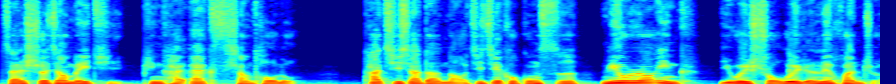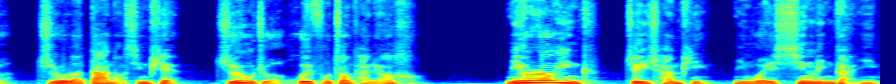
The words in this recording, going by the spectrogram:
在社交媒体平台 X 上透露，他旗下的脑机接口公司 Neuralink 已为首位人类患者植入了大脑芯片，植入者恢复状态良好。Neuralink 这一产品名为“心灵感应”。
